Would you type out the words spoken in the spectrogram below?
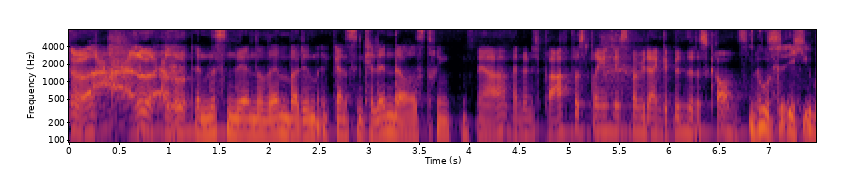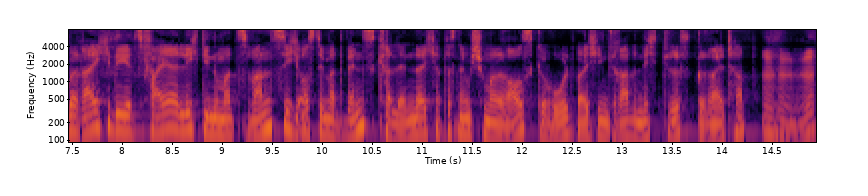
Dann müssen wir im November den ganzen Kalender austrinken. Ja, wenn du nicht brav bist, bringe ich nächstes Mal wieder ein Gebinde des Grauens. Mit. Gut, ich überreiche dir jetzt feierlich die Nummer 20 aus dem Adventskalender. Ich habe das nämlich schon mal rausgeholt, weil ich ihn gerade nicht griffbereit habe. Mhm.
